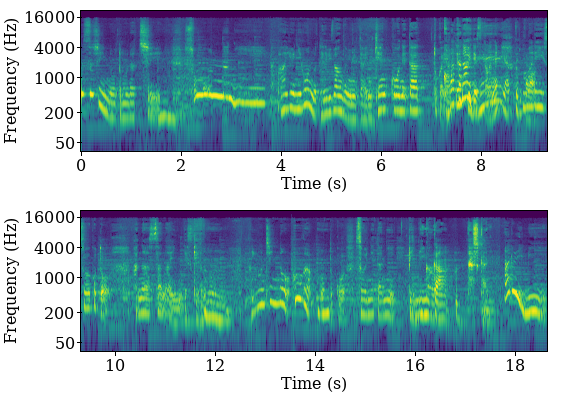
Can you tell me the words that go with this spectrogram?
ンス人のお友達、そんなにああいう日本のテレビ番組みたいに健康ネタとかやってないですからね。ねあんまりそういうこと話さないんですけども、うん日本人の方がもっとこうそういうネタに敏感。確かに。ある意味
